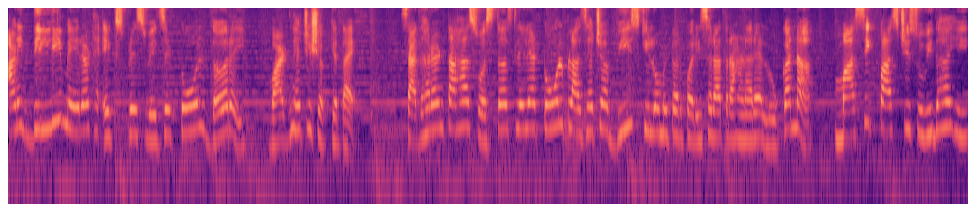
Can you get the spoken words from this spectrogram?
आणि दिल्ली मेरठ एक्सप्रेसवेचे टोल दरही वाढण्याची शक्यता आहे. साधारणतः स्वस्त असलेल्या टोल प्लाझाच्या वीस किलोमीटर परिसरात राहणाऱ्या लोकांना मासिक पासची सुविधा ही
